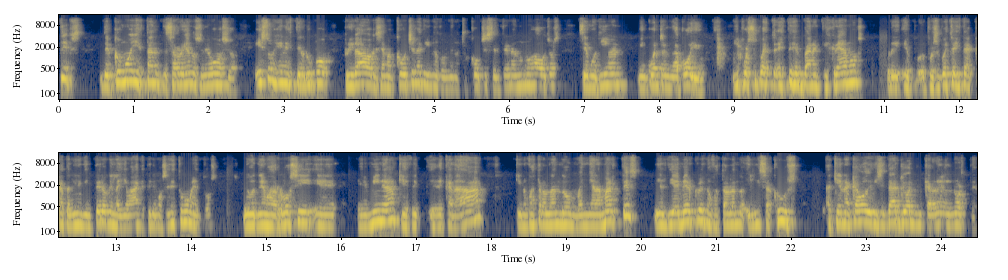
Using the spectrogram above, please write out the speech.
tips de cómo ellos están desarrollando su negocio. Eso es en este grupo privado que se llama Coaches Latinos, donde nuestros coaches se entrenan unos a otros, se motivan y encuentran el apoyo. Y por supuesto, este es el banner que creamos. Por, eh, supuesto, ahí está Catalina Quintero, que es la llamada que tenemos en estos momentos. Luego tenemos a Rosy eh, eh, Mina, que es de, Canadá, que nos va a estar hablando mañana martes. Y el día de miércoles nos va a estar hablando Elisa Cruz, a quien acabo de visitar yo en Carolina del Norte.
